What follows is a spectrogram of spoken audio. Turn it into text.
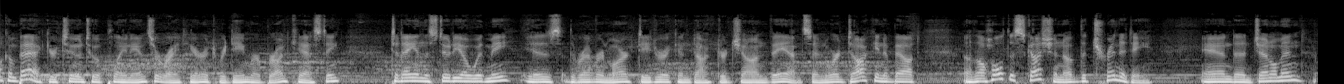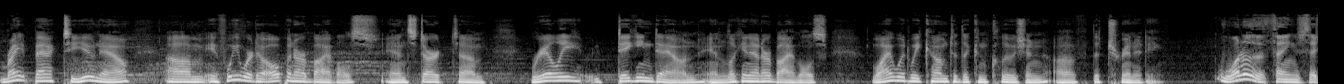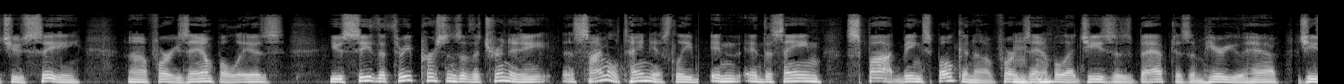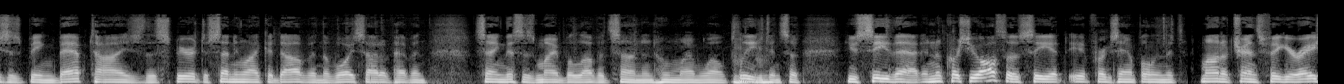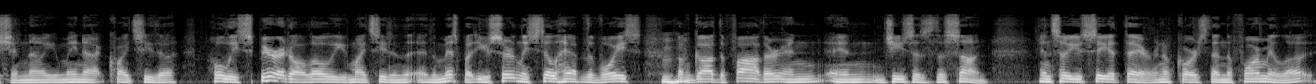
Welcome back. You're tuned to a plain answer right here at Redeemer Broadcasting. Today in the studio with me is the Reverend Mark Diedrich and Dr. John Vance, and we're talking about uh, the whole discussion of the Trinity. And, uh, gentlemen, right back to you now. Um, if we were to open our Bibles and start um, really digging down and looking at our Bibles, why would we come to the conclusion of the Trinity? One of the things that you see, uh, for example, is you see the three persons of the Trinity uh, simultaneously in, in the same spot being spoken of. For mm-hmm. example, at Jesus' baptism, here you have Jesus being baptized, the Spirit descending like a dove, and the voice out of heaven saying, This is my beloved Son in whom I'm well mm-hmm. pleased. And so you see that. And of course, you also see it, it, for example, in the Mount of Transfiguration. Now, you may not quite see the Holy Spirit, although you might see it in the, in the mist, but you certainly still have the voice of God the Father and, and Jesus the Son. And so you see it there. And of course, then the formula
